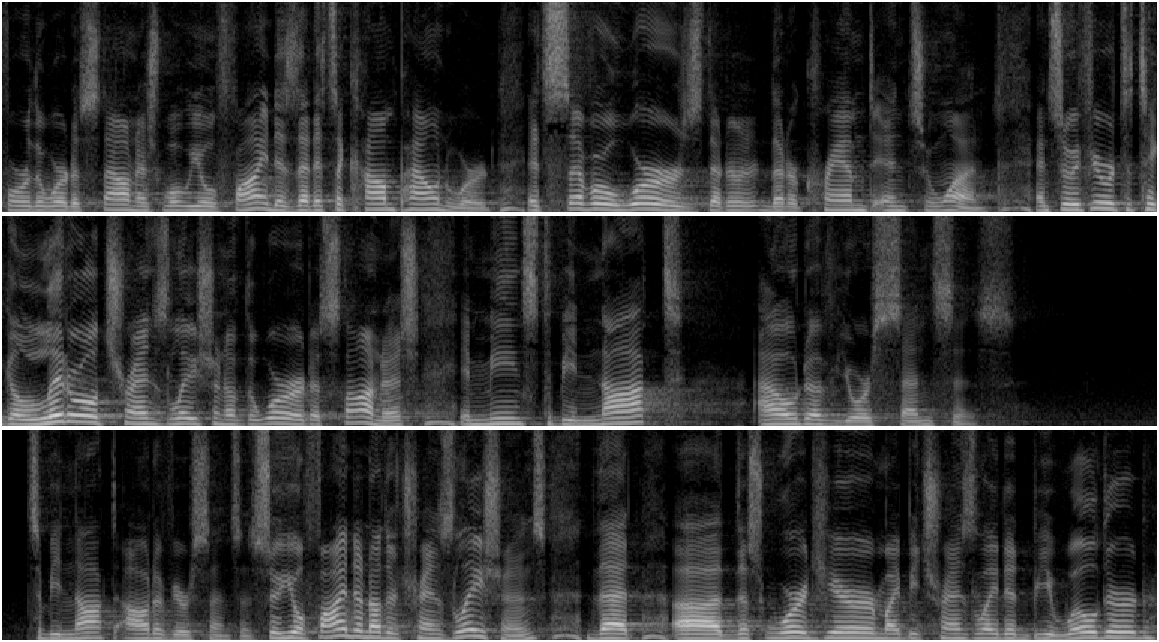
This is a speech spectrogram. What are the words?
for the word astonished, what you'll find is that it's a compound word. It's several words that are, that are crammed into one. And so, if you were to take a literal translation of the word astonished, it means to be knocked out of your senses to be knocked out of your senses. So you'll find in other translations that uh, this word here might be translated bewildered,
